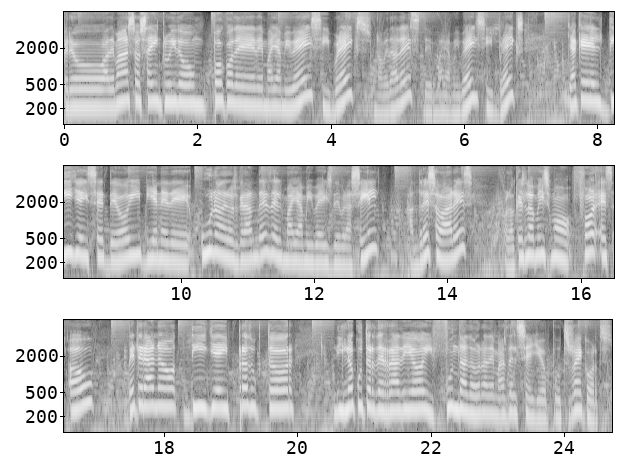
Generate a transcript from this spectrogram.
pero además os he incluido un poco de, Miami Bass y breaks, novedades de Miami Bass y breaks, ya que el DJ set de hoy viene de uno de los grandes del Miami Bass de Brasil, Andrés Soares, o lo que es lo mismo 4SO, veterano, DJ, productor y locutor de radio y fundador además del sello Puts Records.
